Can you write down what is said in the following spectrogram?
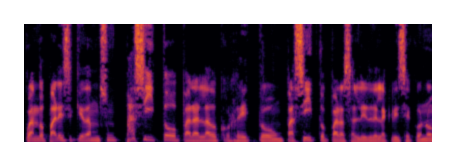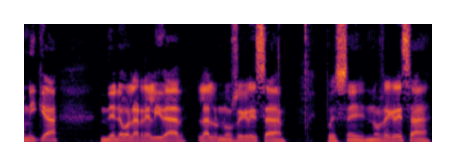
cuando parece que damos un pasito para el lado correcto, un pasito para salir de la crisis económica, de nuevo la realidad, Lalo nos regresa, pues eh, nos regresa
